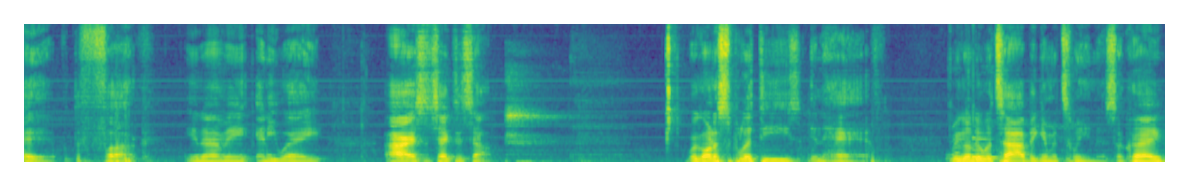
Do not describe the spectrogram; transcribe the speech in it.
Yeah, what the fuck? You know what I mean? Anyway, all right, so check this out. We're gonna split these in half. We're gonna do a topic in between this, okay?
